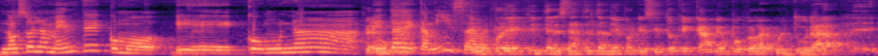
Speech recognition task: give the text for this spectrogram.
No solamente como eh, con una Pero es un venta pro- de camisa. Es un proyecto interesante también porque siento que cambia un poco la cultura eh,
